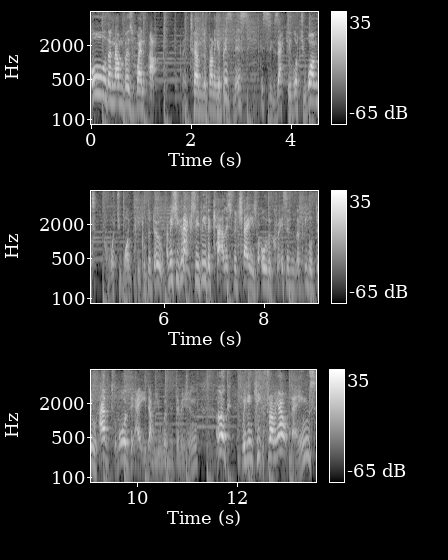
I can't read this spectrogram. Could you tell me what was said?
all the numbers went up. And in terms of running a business, this is exactly what you want and what you want people to do. I mean, she can actually be the catalyst for change for all the criticisms that people do have towards the AEW women's division. And look, we can keep throwing out names.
